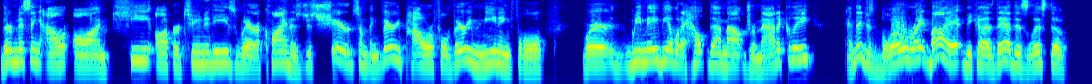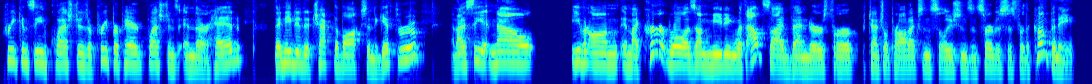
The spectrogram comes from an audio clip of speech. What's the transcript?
They're missing out on key opportunities where a client has just shared something very powerful, very meaningful, where we may be able to help them out dramatically and they just blow right by it because they had this list of preconceived questions or pre-prepared questions in their head. They needed to check the box and to get through. And i see it now even on in my current role as i'm meeting with outside vendors for potential products and solutions and services for the company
